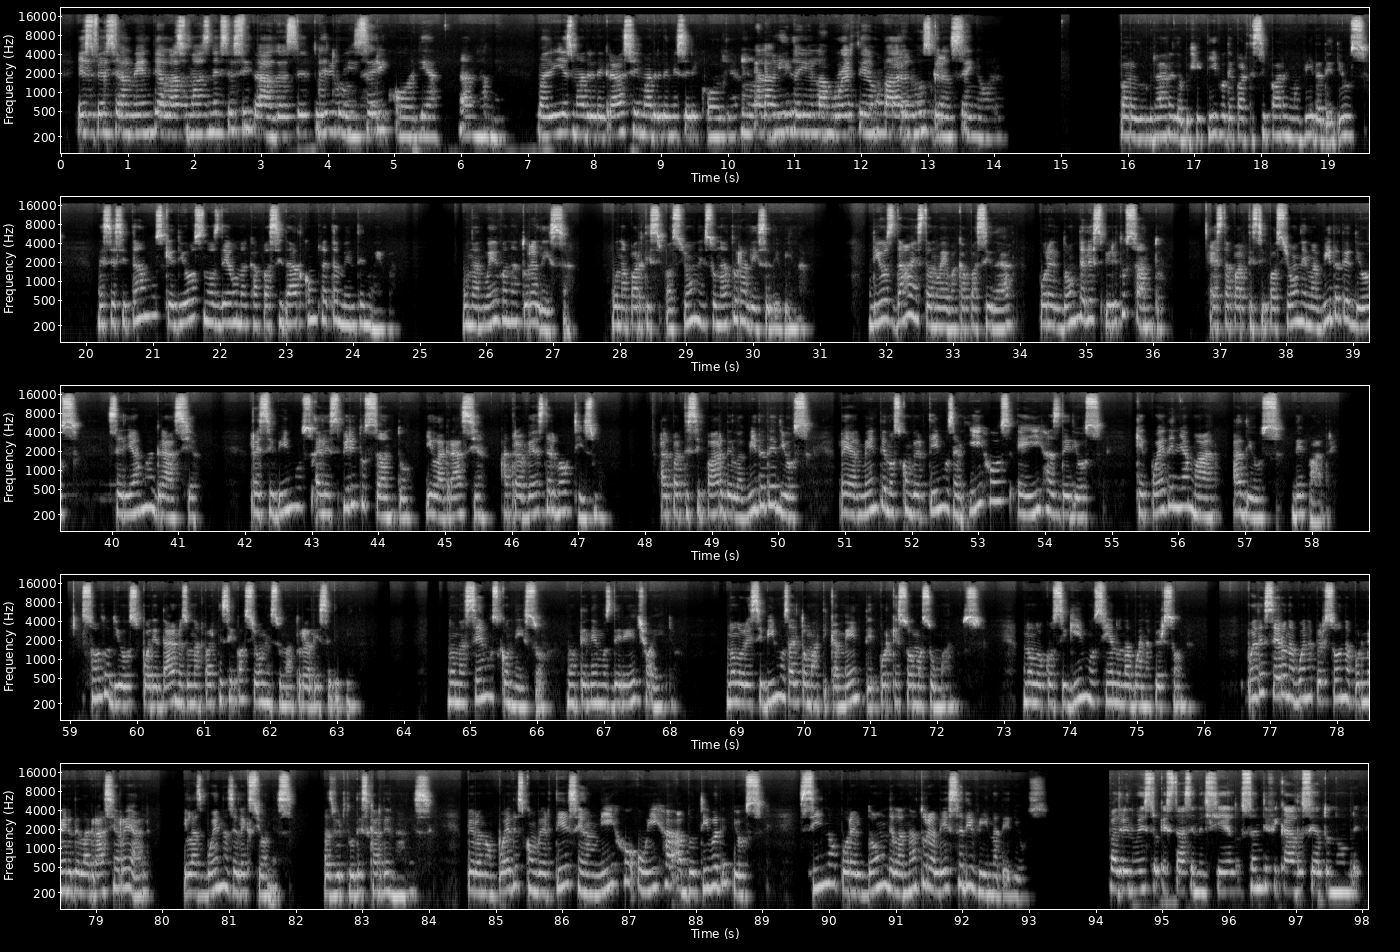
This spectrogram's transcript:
especialmente a las más necesitadas de tu, misericordia. Amén. María es Madre de Gracia y Madre de Misericordia. En la vida y en la muerte, amparanos, Gran Señor. Para lograr el objetivo de participar en la vida de Dios, necesitamos que Dios nos dé una capacidad completamente nueva, una nueva naturaleza, una participación en su naturaleza divina. Dios da esta nueva capacidad por el don del Espíritu Santo. Esta participación en la vida de Dios se llama gracia. Recibimos el Espíritu Santo y la gracia a través del bautismo. Al participar de la vida de Dios, realmente nos convertimos en hijos e hijas de Dios, que pueden llamar a Dios de Padre. Solo Dios puede darnos una participación en su naturaleza divina. No nacemos con eso, no tenemos derecho a ello. No lo recibimos automáticamente porque somos humanos. No lo conseguimos siendo una buena persona. Puedes ser una buena persona por medio de la gracia real y las buenas elecciones, las virtudes cardenales, pero no puedes convertirse en un hijo o hija adoptiva de Dios, sino por el don de la naturaleza divina de Dios. Padre nuestro que estás en el cielo, santificado sea tu nombre.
